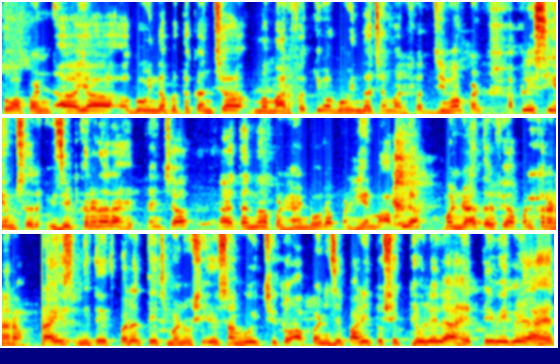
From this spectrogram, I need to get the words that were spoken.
तो आपण या गोविंदा पथकांच्या म- मार्फत किंवा गोविंदाच्या मार्फत जेव्हा पण आपले सी एम सर व्हिजिट करणार आहेत त्यांच्या त्यांना आपण हँडओव्हर आपण हे आपल्या मंडळातर्फे आपण करणार आहोत. प्राईस मी ते परत तेच म्हणू सांगू इच्छितो. आपण जे पारितोषिक ठेवलेले आहेत ते वेगळे आहेत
